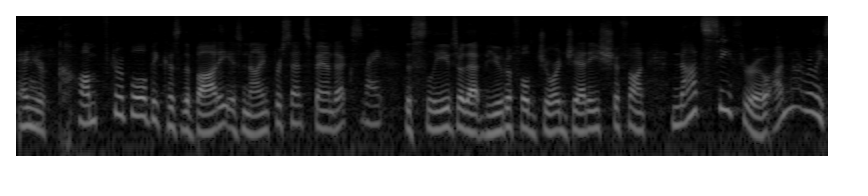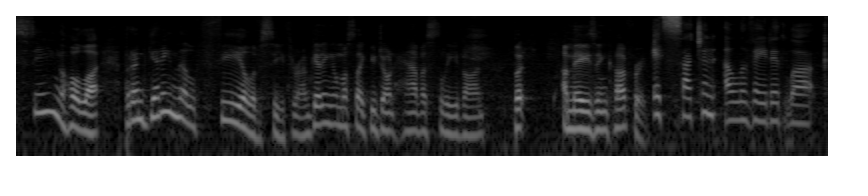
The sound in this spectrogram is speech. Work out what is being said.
and you're comfortable because the body is 9% spandex. Right. The sleeves are that beautiful Georgette chiffon, not see-through. I'm not really seeing a whole lot, but I'm getting the feel of see-through. I'm getting almost like you don't have a sleeve on, but amazing coverage. It's such an elevated look.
